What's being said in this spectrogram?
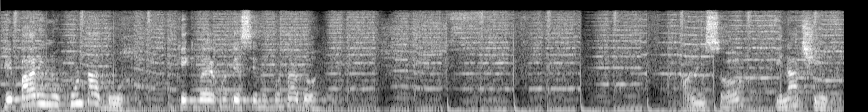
Reparem no contador. O que, que vai acontecer no contador? Olhem só, inativo.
